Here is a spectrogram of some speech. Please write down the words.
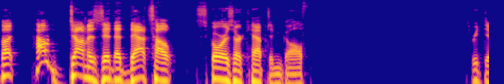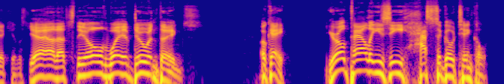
But how dumb is it that that's how scores are kept in golf? Ridiculous. Yeah, that's the old way of doing things. Okay. Your old pal Easy has to go tinkle.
